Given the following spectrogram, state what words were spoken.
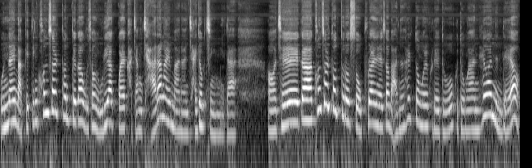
온라인 마케팅 컨설턴트가 우선 우리 학과에 가장 자랑할 만한 자격증입니다. 어, 제가 컨설턴트로서 오프라인에서 많은 활동을 그래도 그동안 해왔는데요.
